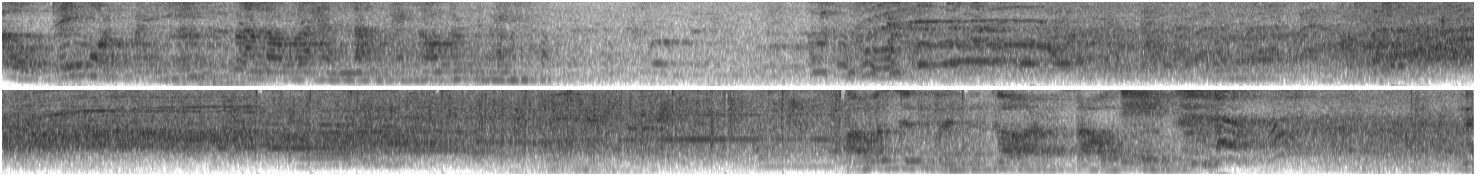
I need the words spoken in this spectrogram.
โอบได้หมดไหมแต่เรามาหันหลังให้เขากันไหมความรู้สึกเหมือนกอดเสาเอก ใน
